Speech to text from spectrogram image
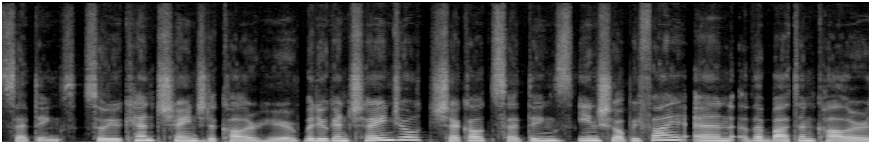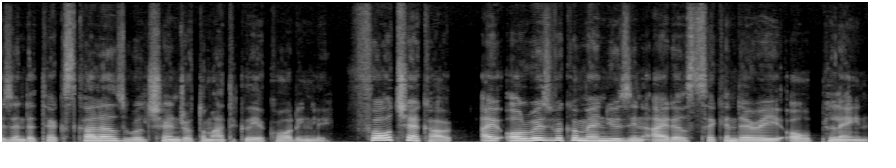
settings. So you can't change the color here, but you can change your checkout settings in Shopify and the button colors and the text colors will change automatically accordingly. For checkout, I always recommend using either secondary or plain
